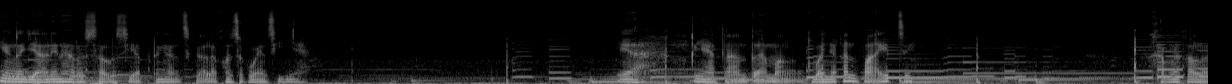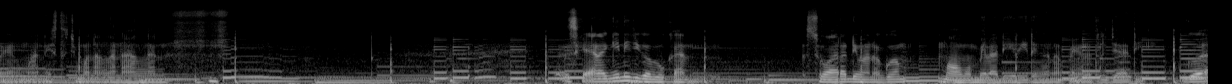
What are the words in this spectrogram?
yang ngejalanin harus selalu siap dengan segala konsekuensinya. Ya kenyataan tuh emang kebanyakan pahit sih. Karena kalau yang manis tuh cuma angan-angan. Sekali lagi ini juga bukan suara di mana gue mau membela diri dengan apa yang udah terjadi. Gue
